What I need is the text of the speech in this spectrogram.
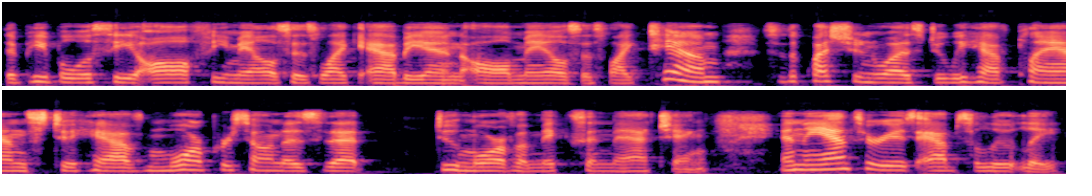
that people will see all females as like Abby and all males as like Tim. So the question was, do we have plans to have more personas that do more of a mix and matching? And the answer is absolutely,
